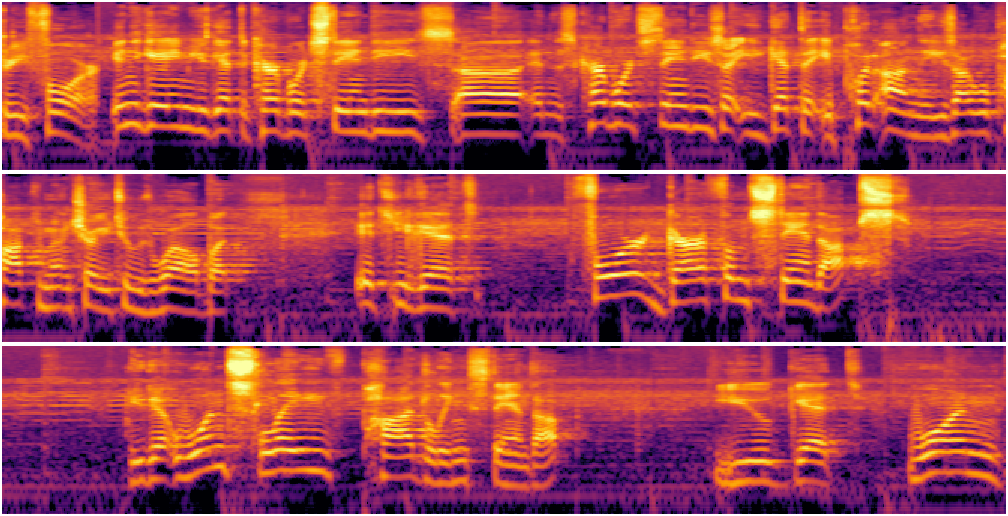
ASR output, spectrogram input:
three, four. In the game, you get the cardboard standees, uh, and this cardboard standees that you get that you put on these, I will pop them out and show you too as well, but it's, you get four Garthim stand-ups, you get one slave podling stand up. You get one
